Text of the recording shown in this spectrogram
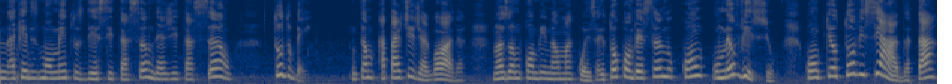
naqueles momentos de excitação, de agitação, tudo bem. Então, a partir de agora, nós vamos combinar uma coisa. Eu estou conversando com o meu vício, com o que eu estou viciada, tá?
